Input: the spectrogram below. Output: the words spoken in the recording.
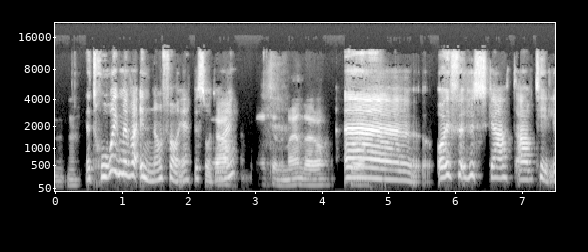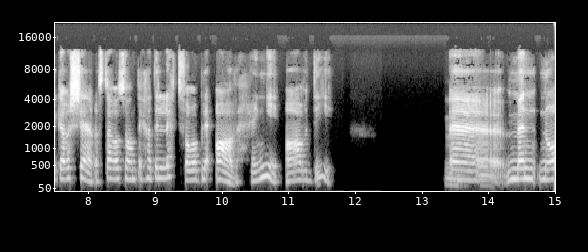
Mhm. Det tror jeg vi var innom forrige episode Ja, jeg kjenner meg igjen der òg. Eh, og jeg husker at av tidligere kjærester og sånt, jeg hadde lett for å bli avhengig av de. Mm. Eh, men nå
